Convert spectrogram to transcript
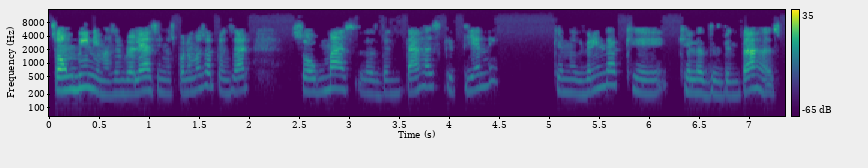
son mínimas en realidad, si nos ponemos a pensar, son más las ventajas que tiene, que nos brinda, que, que las desventajas.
